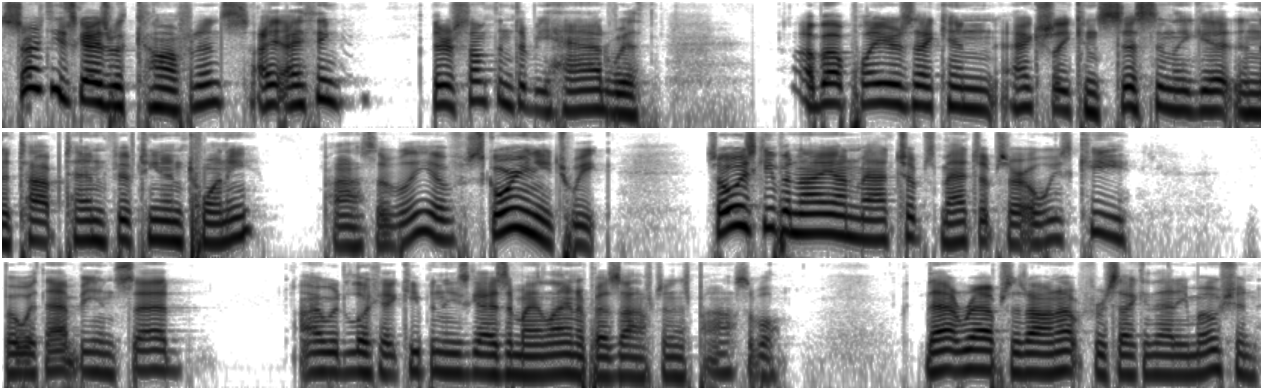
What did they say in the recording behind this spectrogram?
Start these guys with confidence. I, I think there's something to be had with about players that can actually consistently get in the top 10, 15, and 20, possibly, of scoring each week. So always keep an eye on matchups. Matchups are always key. But with that being said, I would look at keeping these guys in my lineup as often as possible. That wraps it on up for Second That Emotion.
